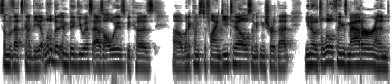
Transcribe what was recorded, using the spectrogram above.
some of that's going to be a little bit ambiguous as always because uh, when it comes to fine details and making sure that you know the little things matter. And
